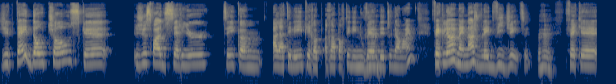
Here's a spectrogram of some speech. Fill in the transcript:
j'ai peut-être d'autres choses que juste faire du sérieux, tu sais, comme à la télé, puis rap- rapporter des nouvelles, Mhm. des trucs de même. Fait que là, maintenant, je voulais être VJ, tu sais. Mhm. Fait que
